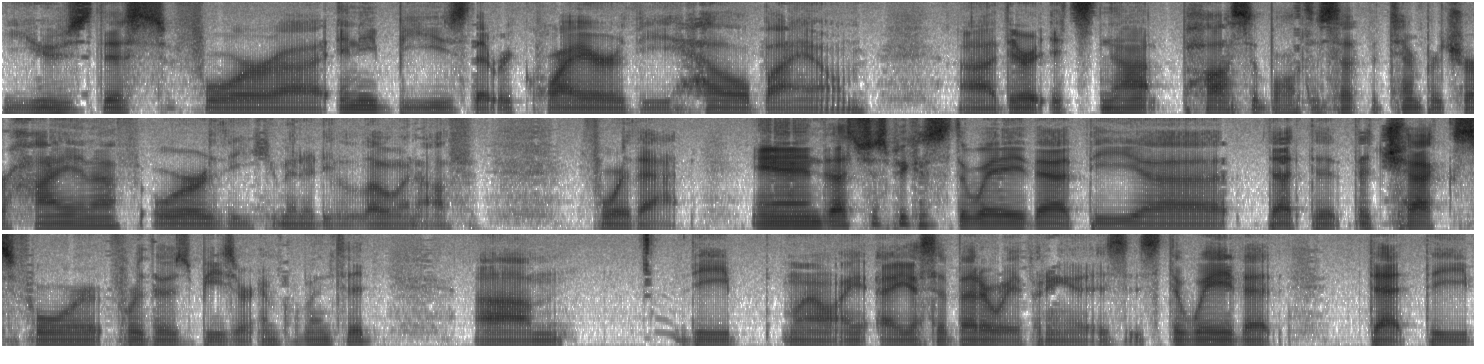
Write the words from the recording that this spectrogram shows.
use this for uh, any bees that require the hell biome. Uh, there, it's not possible to set the temperature high enough or the humidity low enough for that and that's just because of the way that the uh, that the, the checks for for those bees are implemented. Um, the well, I, I, guess a better way of putting it is it's the way that that the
